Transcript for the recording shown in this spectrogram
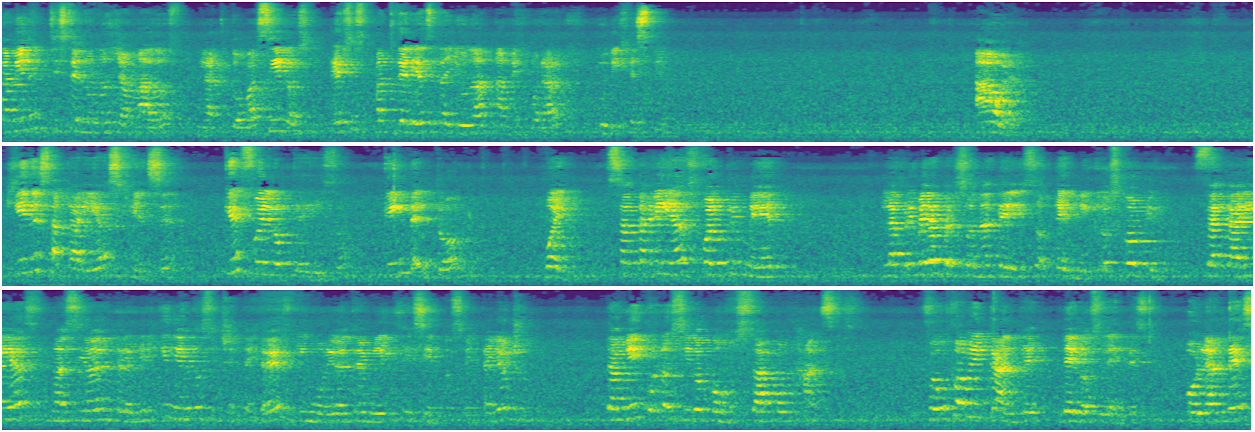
También existen unos llamados lactobacilos. Esas bacterias te ayudan a mejorar tu digestión. Ahora, ¿quién es Zacarías Jensen? ¿Qué fue lo que hizo? ¿Qué inventó? Bueno, Zacarías fue el primer, la primera persona que hizo el microscopio. Zacarías nació entre 1583 y murió entre 1638. También conocido como Stafford Hansen. Fue un fabricante de los lentes holandés.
